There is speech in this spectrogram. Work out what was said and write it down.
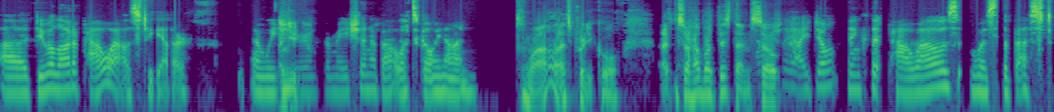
uh, do a lot of powwows together and we and share you... information about what's going on. Wow, that's pretty cool. Uh, so, how about this then? So, Actually, I don't think that powwows was the best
